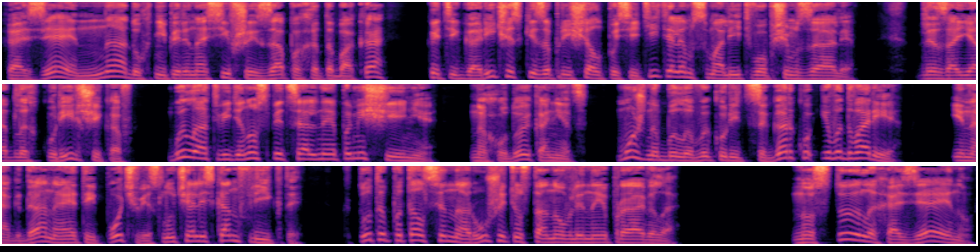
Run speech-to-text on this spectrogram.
Хозяин, на дух не переносивший запаха табака, категорически запрещал посетителям смолить в общем зале. Для заядлых курильщиков было отведено специальное помещение. На худой конец можно было выкурить цигарку и во дворе. Иногда на этой почве случались конфликты. Кто-то пытался нарушить установленные правила. Но стоило хозяину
